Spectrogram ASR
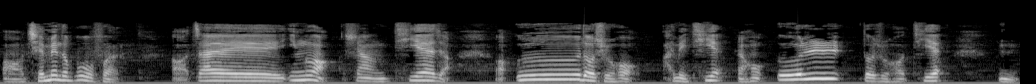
啊前面的部分啊在音腭上贴着啊呃的时候还没贴，然后呃的时候贴，嗯。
